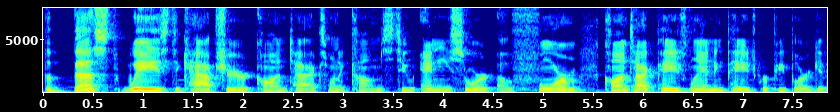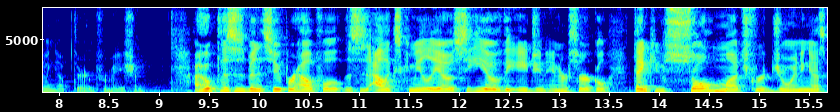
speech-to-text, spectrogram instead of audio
the best ways to capture contacts when it comes to any sort of form, contact page, landing page where people are giving up their information. I hope this has been super helpful. This is Alex Camilio, CEO of the Agent Inner Circle. Thank you so much for joining us.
